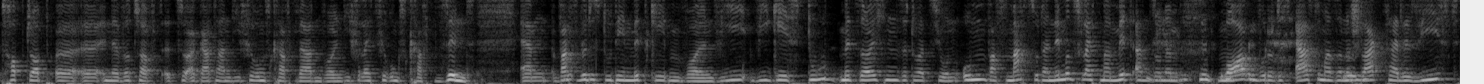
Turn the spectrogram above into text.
Top-Job äh, äh, in der Wirtschaft äh, zu ergattern, die Führungskraft werden wollen, die vielleicht Führungskraft sind, ähm, was würdest du denen mitgeben wollen? Wie, wie gehst du mit solchen Situationen um? Was machst du? Dann nimm uns vielleicht mal mit an so einem Morgen, wo du das erste Mal so eine. Schlagzeile siehst.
